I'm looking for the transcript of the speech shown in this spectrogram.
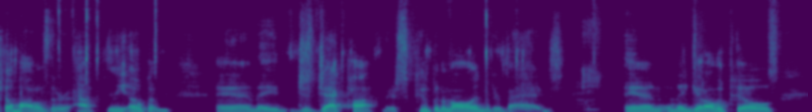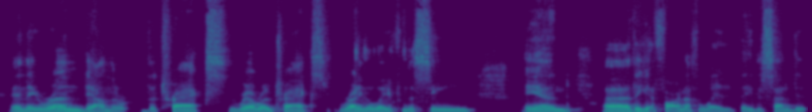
pill bottles that are out in the open and they just jackpot. They're scooping them all into their bags and they get all the pills and they run down the, the tracks, the railroad tracks, running away from the scene. And uh, they get far enough away that they decided that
